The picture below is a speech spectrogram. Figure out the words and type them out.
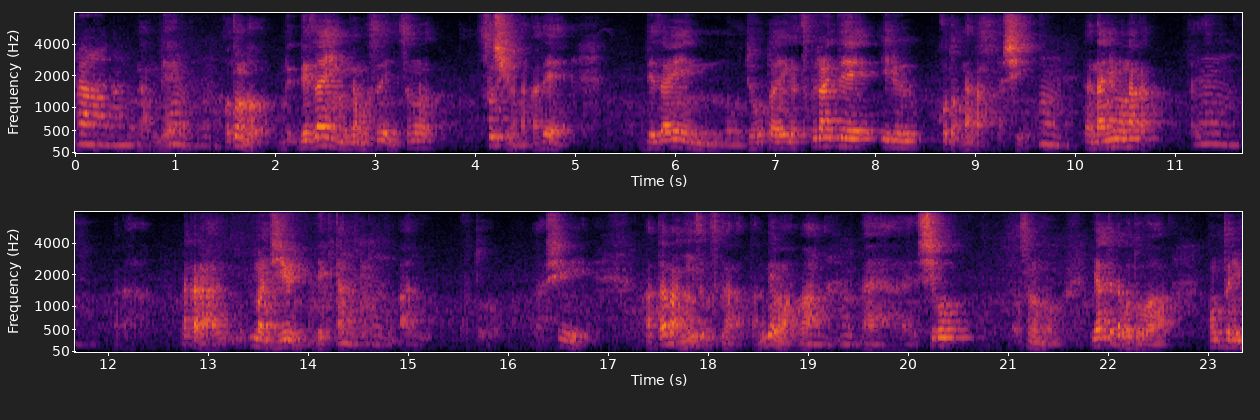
なんでほとんどデデザインがもうすでにその組織の中でデザインの状態が作られていることはなかったしうん。何もなかったです、うん。だからだから、まあ、自由にできたってこともあることだしあとはまあ人数も少なかったんで、まあまあうん。えー仕事そのやってたことは本当に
